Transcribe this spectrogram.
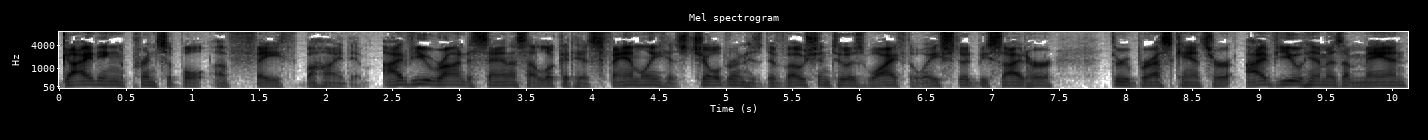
guiding principle of faith behind him. I view Ron DeSantis, I look at his family, his children, his devotion to his wife, the way he stood beside her through breast cancer. I view him as a man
